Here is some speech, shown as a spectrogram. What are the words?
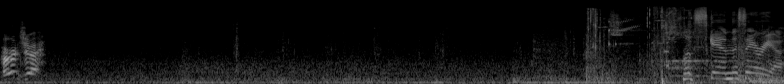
Heard ya. Let's scan this area.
